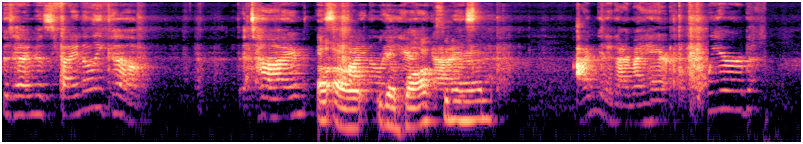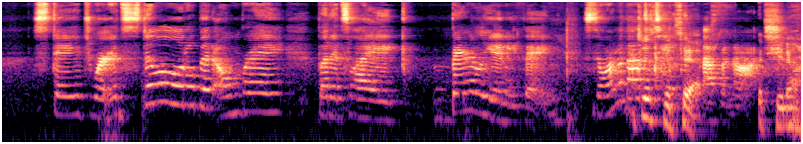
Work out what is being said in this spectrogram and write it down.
The time has finally come. The time is Uh oh, finally we got a here, box you in guys. hand. I'm gonna dye my hair. Weird stage where it's still a little bit ombre, but it's like barely anything. So I'm about Just to the tip, it up a notch. If you know.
